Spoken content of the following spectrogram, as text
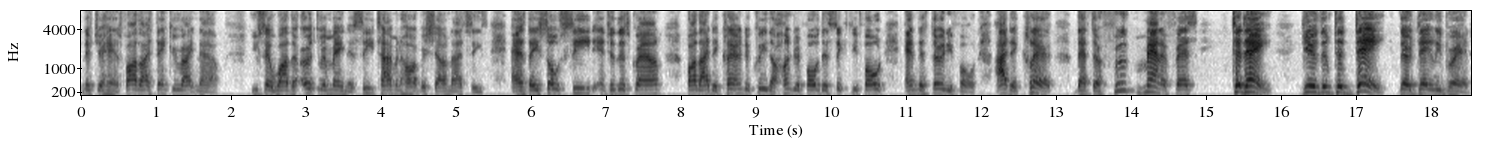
Lift your hands. Father, I thank you right now you said, while the earth remaineth, seed time and harvest shall not cease. As they sow seed into this ground, Father, I declare and decree the hundredfold, the sixtyfold, and the thirtyfold. I declare that the fruit manifests today. Give them today their daily bread.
